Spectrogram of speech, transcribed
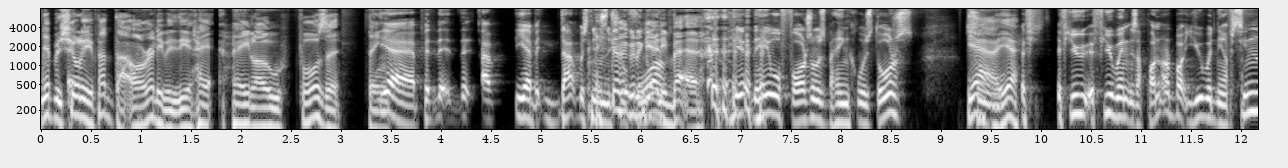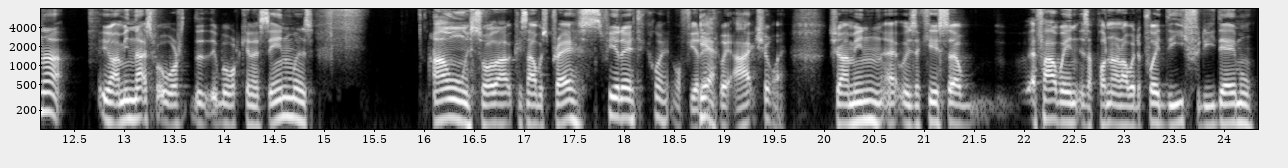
yeah, but surely it, you've had that already with the Halo Forza thing. Yeah, but the, the, uh, yeah, but that was it's never going to get any better. the Halo Forza was behind closed doors. So yeah, yeah. If if you if you went as a punter, but you wouldn't have seen that. You know, I mean, that's what we're we were kind of saying was. I only saw that because I was press theoretically, or theoretically, yeah. actually. Do you know what I mean? It was a case of if I went as a punter, I would have played the E3 demo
